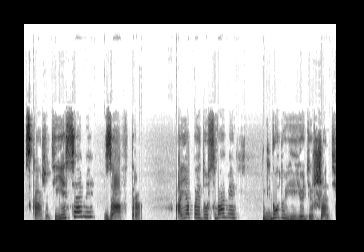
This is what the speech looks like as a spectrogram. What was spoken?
Скажете ей сами завтра. А я пойду с вами, буду ее держать.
